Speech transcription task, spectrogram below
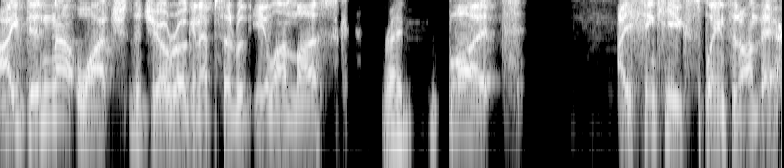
I did not watch the Joe Rogan episode with Elon Musk. Right. But I think he explains it on there.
